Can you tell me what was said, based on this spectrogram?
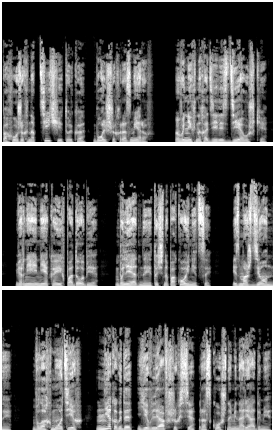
похожих на птичьи, только больших размеров. В них находились девушки, вернее, некое их подобие, бледные, точно покойницы, изможденные, в лохмотьях, некогда являвшихся роскошными нарядами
